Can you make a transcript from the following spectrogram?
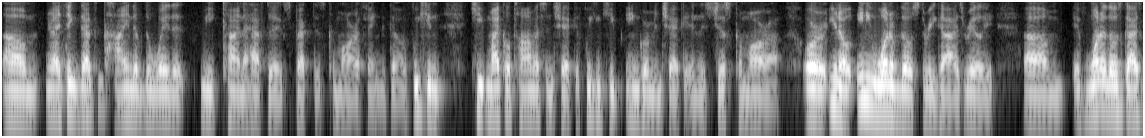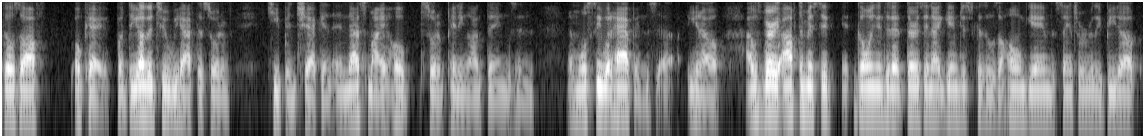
Um, and I think that's kind of the way that we kind of have to expect this Kamara thing to go. If we can keep Michael Thomas in check, if we can keep Ingram in check, and it's just Kamara, or you know any one of those three guys, really. Um, if one of those guys goes off, okay, but the other two we have to sort of keep in check, and, and that's my hope, sort of pinning on things, and and we'll see what happens. Uh, you know, I was very optimistic going into that Thursday night game just because it was a home game. The Saints were really beat up.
